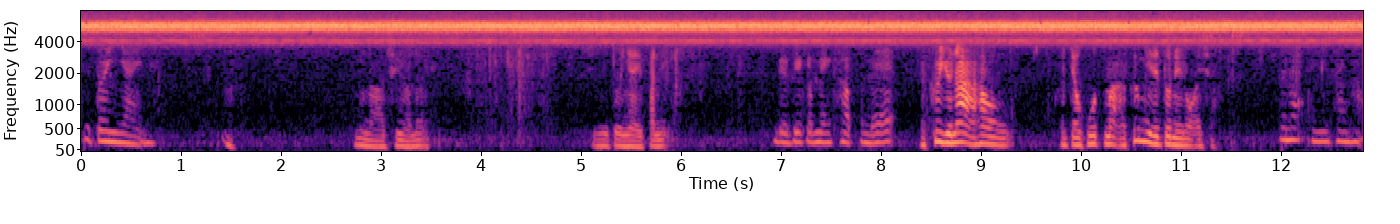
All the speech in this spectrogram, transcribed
แต่ตัวใหญ่นี่ มันน่าเชื่อเลยสิมีตัวใหญ่ปันนี้ เดี๋ยวเด็กกำลังขับมันแหละคืออยู่หน้าเฮาเขาเจ้าคุดมาคือมีแต่ตัวน้อยๆใช่ก็เนาะอายุทางเขา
